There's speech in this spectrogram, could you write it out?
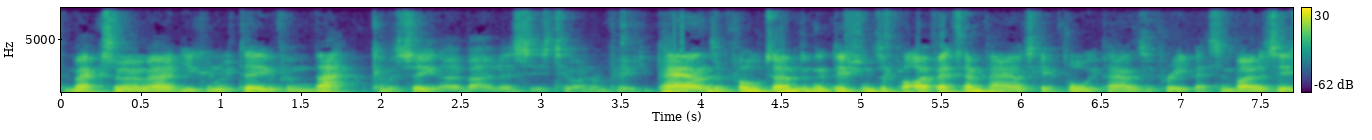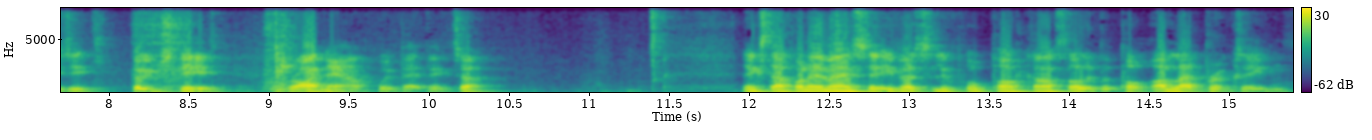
The maximum amount you can redeem from that casino bonus is £250 and full terms and conditions apply. Bet £10, get £40 in free bets and bonuses. It's boosted right now with BetVictor. Next up on our Man City vs Liverpool podcast are Liverpool, are Ladbrokes even.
